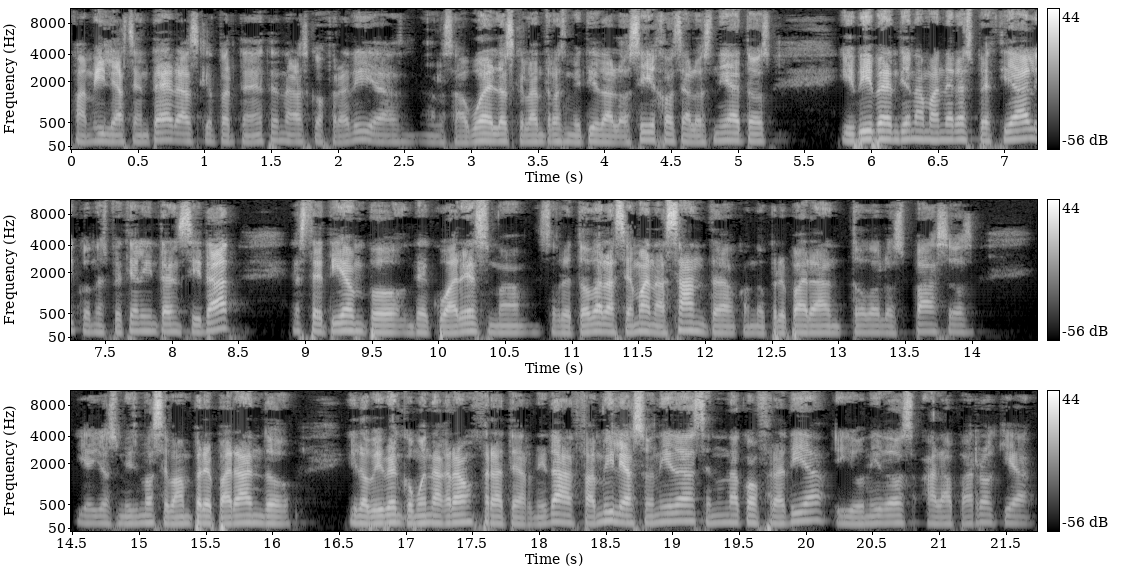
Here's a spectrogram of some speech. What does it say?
Familias enteras que pertenecen a las cofradías, a los abuelos que lo han transmitido a los hijos y a los nietos, y viven de una manera especial y con especial intensidad este tiempo de cuaresma, sobre todo la Semana Santa, cuando preparan todos los pasos y ellos mismos se van preparando y lo viven como una gran fraternidad, familias unidas en una cofradía y unidos a la parroquia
